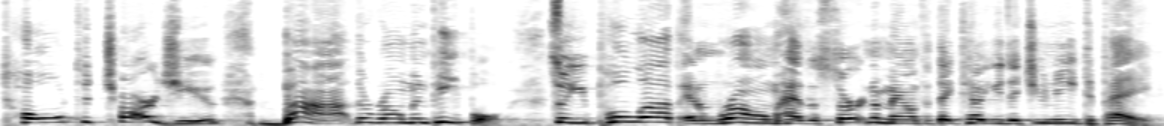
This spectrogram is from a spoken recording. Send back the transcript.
told to charge you by the Roman people. So you pull up, and Rome has a certain amount that they tell you that you need to pay.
